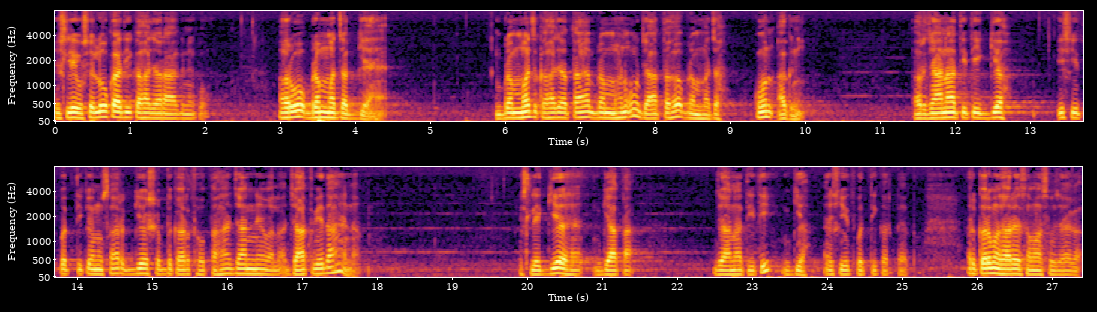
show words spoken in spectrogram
इसलिए उसे लोकादि कहा जा रहा अग्नि को। और वो ब्रह्मज्ञ है। ब्रह्मज कहा जाता है, ब्रह्मणो जात ब्रह्मज, कौन अग्नि? और जाना तिथिज्ञ इस उत्पत्ति के अनुसार ज्ञ शब्द का अर्थ होता है जानने वाला जात वेदा है ना? इसलिए ज्ञ है ज्ञाता जाना तिथि ज्ञ ऐसी उत्पत्ति करता है तो। और कर्मधारय समास हो जाएगा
